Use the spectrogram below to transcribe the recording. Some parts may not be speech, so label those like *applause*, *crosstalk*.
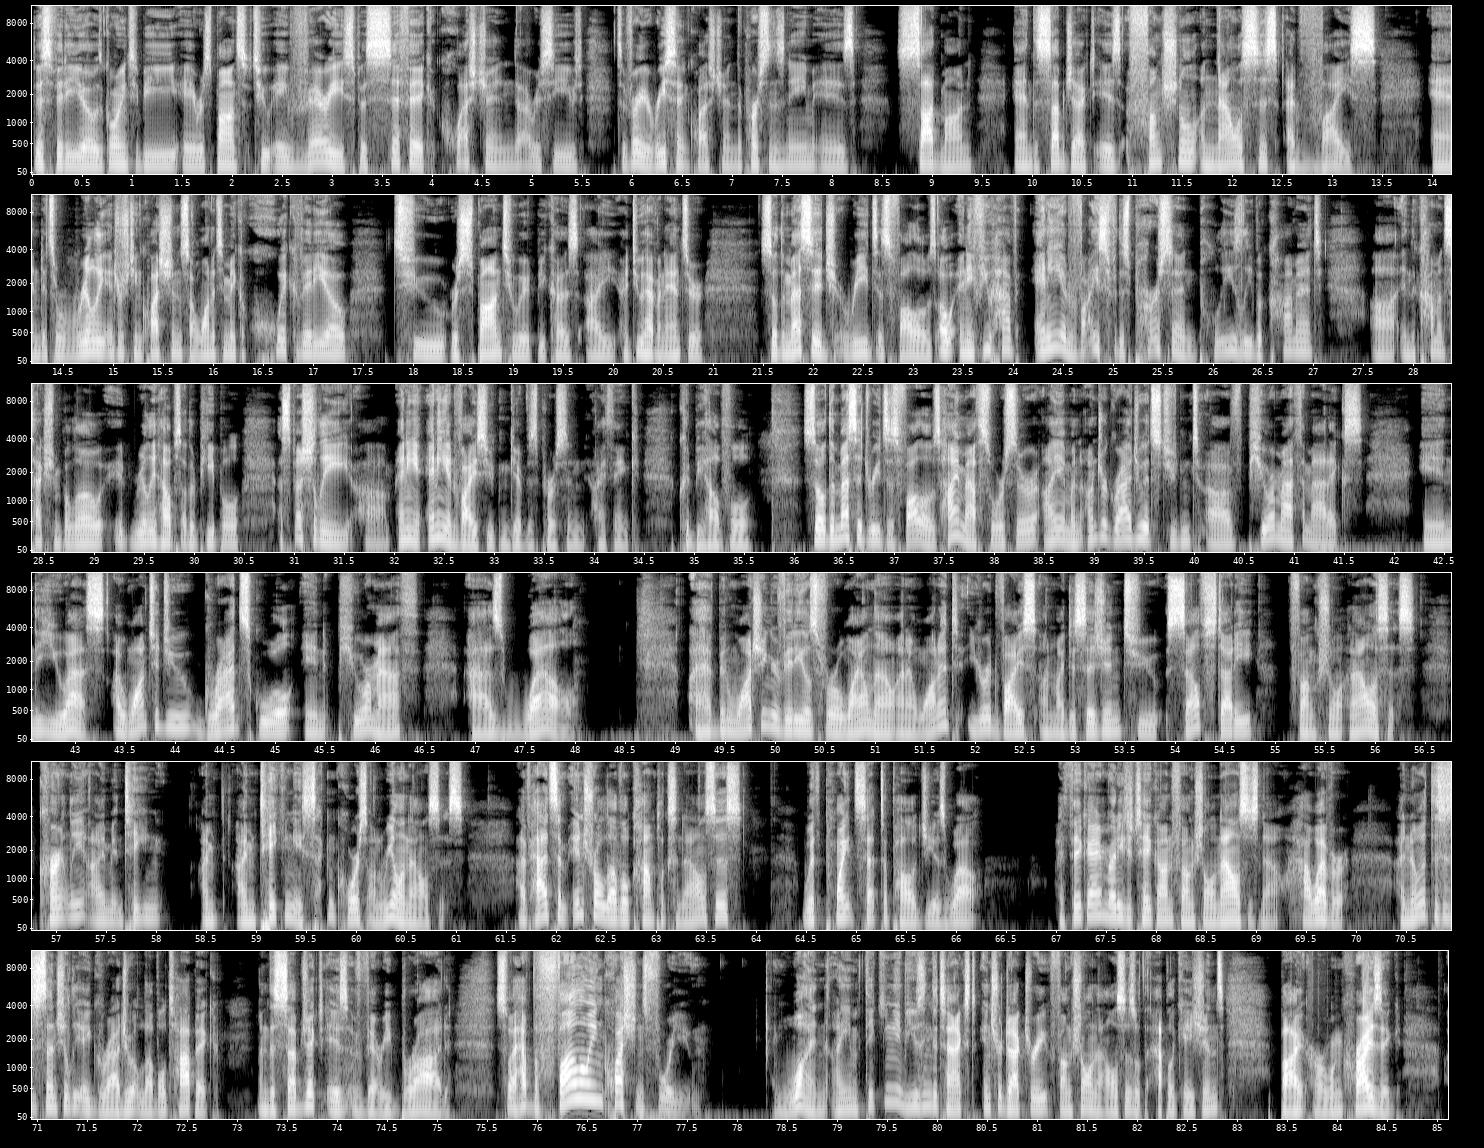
This video is going to be a response to a very specific question that I received. It's a very recent question. The person's name is Sadman, and the subject is functional analysis advice. And it's a really interesting question, so I wanted to make a quick video to respond to it because I, I do have an answer. So the message reads as follows. Oh, and if you have any advice for this person, please leave a comment uh, in the comment section below. It really helps other people, especially um, any any advice you can give this person. I think could be helpful. So the message reads as follows: Hi, Math Sorcerer. I am an undergraduate student of pure mathematics in the U.S. I want to do grad school in pure math as well. I have been watching your videos for a while now, and I wanted your advice on my decision to self study functional analysis. Currently, I'm in taking I'm I'm taking a second course on real analysis. I've had some intro level complex analysis with point set topology as well. I think I am ready to take on functional analysis now. However, I know that this is essentially a graduate level topic and the subject is very broad. So I have the following questions for you. One, I am thinking of using the text Introductory Functional Analysis with Applications by Erwin Kreyszig.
